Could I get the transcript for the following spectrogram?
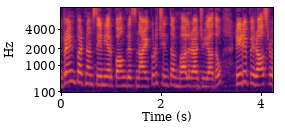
ఇబ్రహీంపట్నం సీనియర్ కాంగ్రెస్ నాయకుడు చింతం బాలరాజు యాదవ్ టీడీపీ రాష్ట్ర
